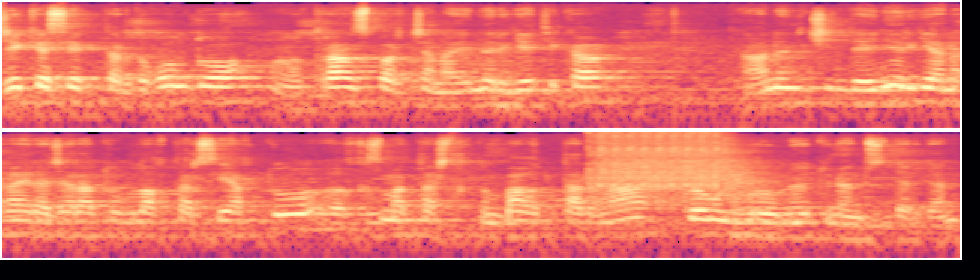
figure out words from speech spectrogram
жеке секторду колдоо транспорт жана энергетика анын ичинде энергияны кайра жаратуу булактар сыяктуу кызматташтыктын багыттарына көңүл бурууну өтүнөм сиздерден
